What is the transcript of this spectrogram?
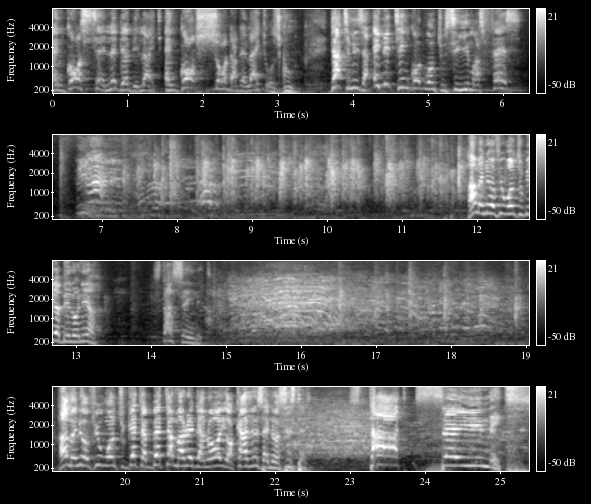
And God said, Let there be light. And God saw that the light was good. That means that anything God wants to see, He must first. How many of you want to be a billionaire? Start saying it. How many of you want to get a better marriage than all your cousins and your sisters? Start saying it.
